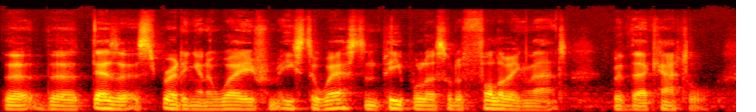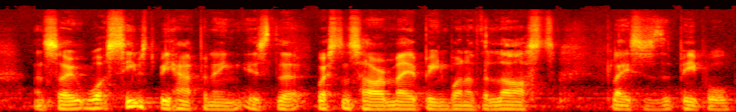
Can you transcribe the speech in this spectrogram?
the, the desert is spreading in a way from east to west, and people are sort of following that with their cattle. And so what seems to be happening is that Western Sahara may have been one of the last places that people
